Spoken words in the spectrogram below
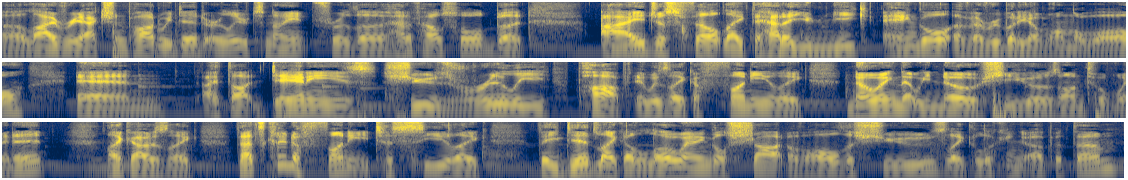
uh, live reaction pod we did earlier tonight for the head of household, but I just felt like they had a unique angle of everybody up on the wall, and I thought Dani's shoes really popped. It was like a funny, like knowing that we know she goes on to win it. Mm-hmm. Like I was like, that's kind of funny to see. Like they did like a low angle shot of all the shoes, like looking up at them,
